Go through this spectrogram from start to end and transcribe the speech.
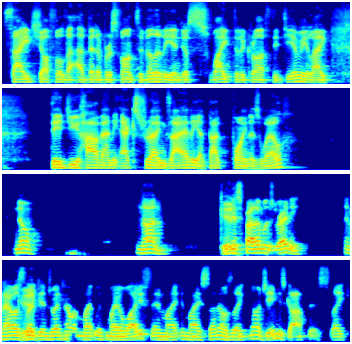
side shuffled a bit of responsibility and just swiped it across to Jaime. Like, did you have any extra anxiety at that point as well? No, none. Good. Because Filer was ready. And I was Good. like enjoying time with my, with my wife and my and my son. I was like, no, Jaime's got this. Like,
